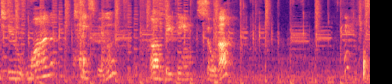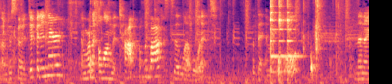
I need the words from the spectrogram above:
Going to do one teaspoon of baking soda. Okay, so I'm just gonna dip it in there and run it along the top of the box to level it. Put that in my bowl. And then I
